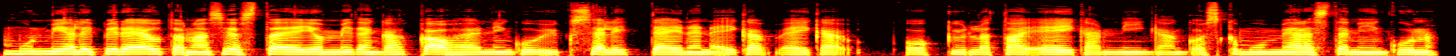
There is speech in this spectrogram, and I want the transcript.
mun mielipide eutanasiasta ei ole mitenkään kauhean niin kuin yksiselitteinen eikä, eikä ole kyllä tai eikä niinkään, koska mun mielestä niin kuin,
